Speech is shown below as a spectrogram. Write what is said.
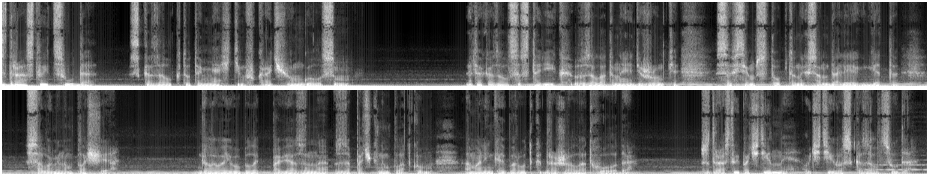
«Здравствуй, Цуда!» — сказал кто-то мягким, вкрадчивым голосом. Это оказался старик в залатанной одежонке, совсем стоптанных сандалиях гетто, соломенном плаще. Голова его была повязана запачканным платком, а маленькая бородка дрожала от холода. «Здравствуй, почтенный!» — учтиво сказал Цуда.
